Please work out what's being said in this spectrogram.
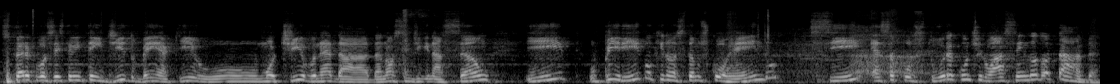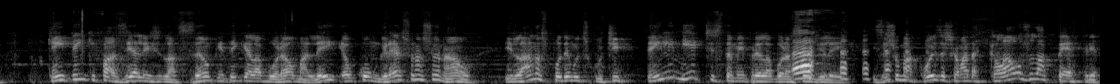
espero que vocês tenham entendido bem aqui o motivo né, da, da nossa indignação e o perigo que nós estamos correndo se essa postura continuar sendo adotada. Quem tem que fazer a legislação, quem tem que elaborar uma lei é o Congresso Nacional. E lá nós podemos discutir, tem limites também para elaboração de lei. Existe uma coisa chamada cláusula pétrea,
